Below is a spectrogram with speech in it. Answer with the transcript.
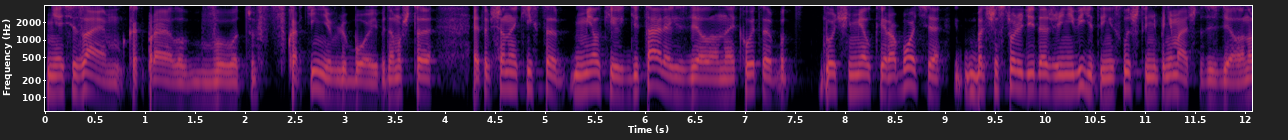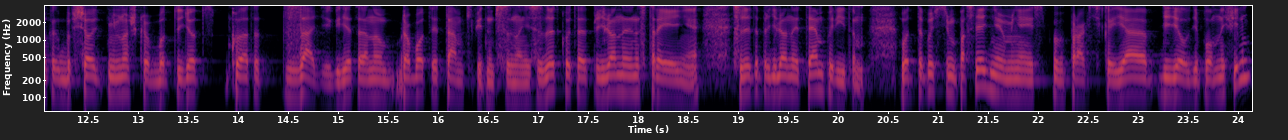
неосязаем, как правило, в, вот, в картине в любой, потому что это все на каких-то мелких деталях сделано, какой-то вот очень мелкой работе. Большинство людей даже и не видит, и не слышит, и не понимает, что ты сделал. Оно как бы все немножко вот идет куда-то сзади, где-то оно работает там, кипит на подсознании, создает какое-то определенное настроение, создает определенный темп и ритм. Вот, допустим, последняя у меня есть практика. Я делал дипломный фильм,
